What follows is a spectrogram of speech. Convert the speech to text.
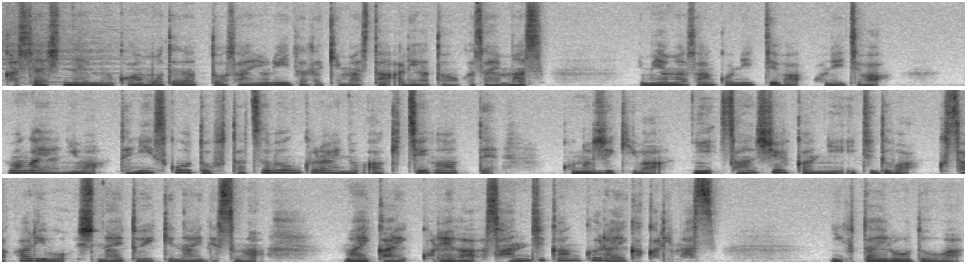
貸し出しネームこわもて納豆さんよりいただきました。ありがとうございます。弓山さん、こんにちは。こんにちは。我が家にはテニスコート2つ分くらいの空き地があって、この時期は2、3週間に一度は草刈りをしないといけないですが、毎回これが3時間くらいかかります。肉体労働は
